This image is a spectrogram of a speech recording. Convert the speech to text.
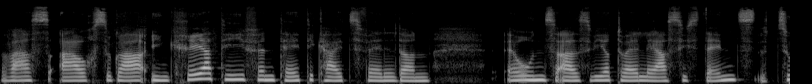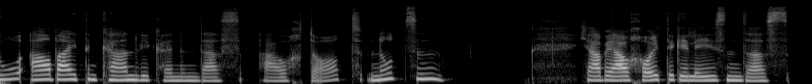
was auch sogar in kreativen Tätigkeitsfeldern uns als virtuelle Assistenz zuarbeiten kann. Wir können das auch dort nutzen. Ich habe auch heute gelesen, dass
